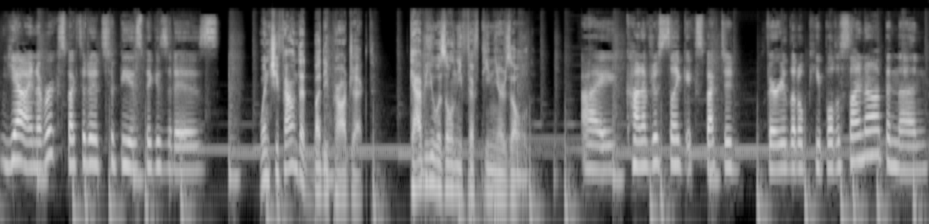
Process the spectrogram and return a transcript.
Yeah, I never expected it to be as big as it is. When she founded Buddy Project, Gabby was only 15 years old. I kind of just like expected very little people to sign up, and then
